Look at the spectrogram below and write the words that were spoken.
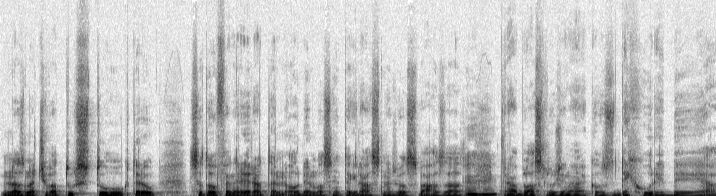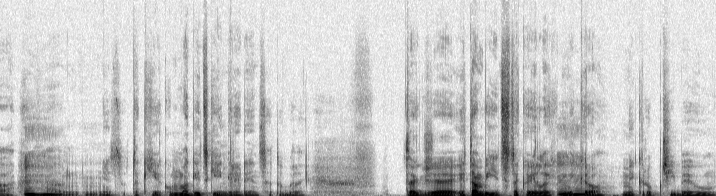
naznačovat tu stuhu, kterou se toho Fenrira ten Odin vlastně tenkrát snažil svázat, Mhm. která byla složena jako z dechu ryby a, Mhm. a něco, taky jako magický ingredience to byly. Takže je tam víc takových Mhm. mm-hmm. mikro, mikro příběhů.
